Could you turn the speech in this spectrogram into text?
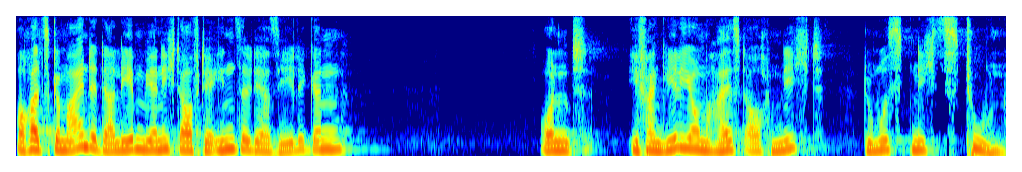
Auch als Gemeinde, da leben wir nicht auf der Insel der Seligen. Und Evangelium heißt auch nicht, du musst nichts tun.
